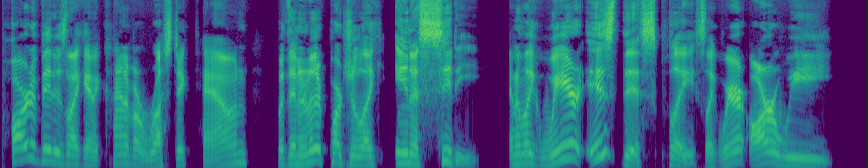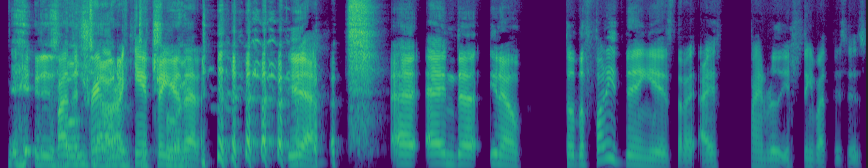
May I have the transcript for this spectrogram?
part of it is like in a kind of a rustic town, but then another parts are like in a city. And I'm like, where is this place? Like, where are we? It is by the trailer, I can't figure that Detroit. Yeah. uh, and uh, you know, so the funny thing is that I, I find really interesting about this is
